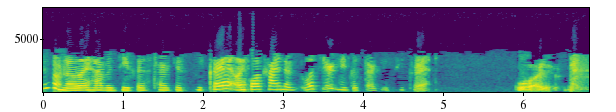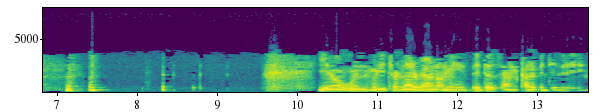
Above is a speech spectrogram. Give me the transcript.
I don't know that I have a deepest, darkest secret. Like, what kind of, what's your deepest, darkest secret? Well, I. you know, when when you turn that around on me, it does sound kind of intimidating.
